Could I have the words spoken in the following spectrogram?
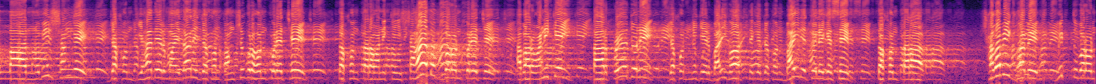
আল্লাহ নবীর সঙ্গে যখন জিহাদের ময়দানে যখন অংশগ্রহণ করেছে, তখন তারা অনেকেই শাহাদত বরণ করেছে। আবার অনেকেই তার প্রয়োজনে যখন নিজের বাড়িঘর থেকে যখন বাইরে চলে গেছে, তখন তারা স্বাভাবিকভাবে মৃত্যুবরণ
